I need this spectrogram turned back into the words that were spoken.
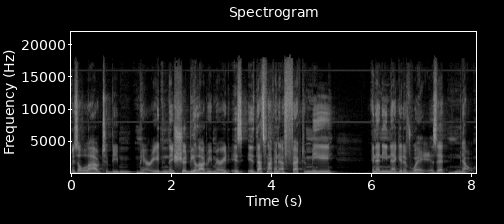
is allowed to be married, and they should be allowed to be married, is, is that's not going to affect me in any negative way, is it? No.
